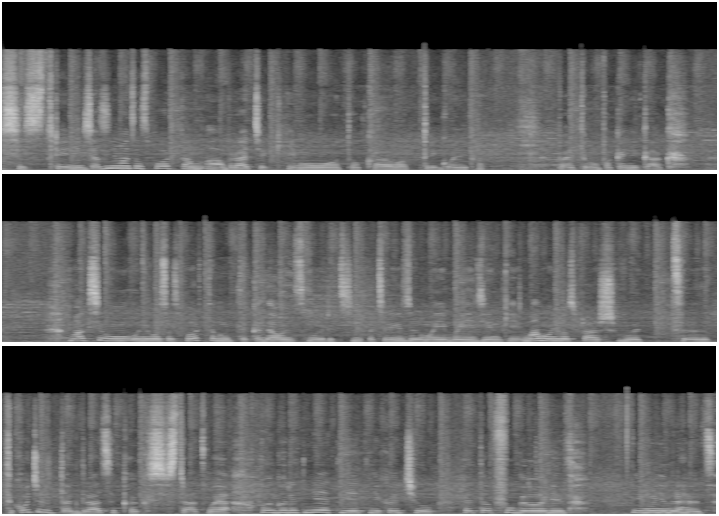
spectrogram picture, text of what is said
Сестре нельзя заниматься спортом, а братик ему только вот три годика. Поэтому пока никак. Максимум у него со спортом это когда он смотрит по телевизору мои поединки. Мама у него спрашивает, ты хочешь так драться, как сестра твоя? Он говорит, нет, нет, не хочу. Это фу, говорит. Ему не нравится.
